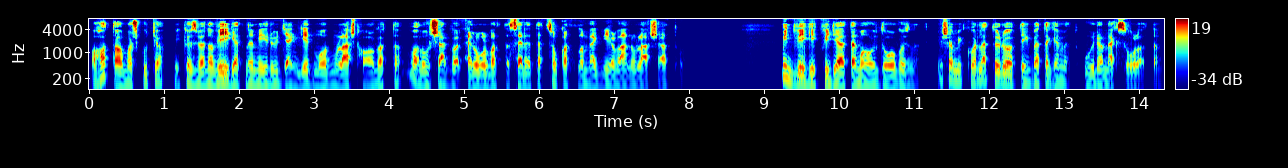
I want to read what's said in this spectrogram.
A hatalmas kutya, miközben a véget nem érő gyengéd mormulást hallgatta, valósággal elolvadt a szeretet szokatlan megnyilvánulásától. Mindvégig figyeltem, ahogy dolgoznak és amikor letörölték betegemet, újra megszólaltam.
